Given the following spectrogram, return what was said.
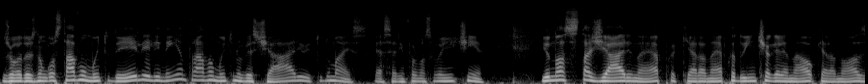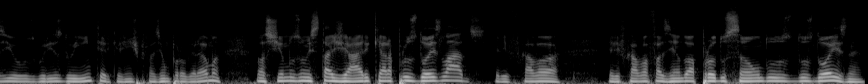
Os jogadores não gostavam muito dele, ele nem entrava muito no vestiário e tudo mais. Essa era a informação que a gente tinha. E o nosso estagiário na época, que era na época do Inter Grenal, que era nós e os guris do Inter, que a gente fazia um programa, nós tínhamos um estagiário que era para os dois lados. Ele ficava, ele ficava fazendo a produção dos, dos dois, né?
